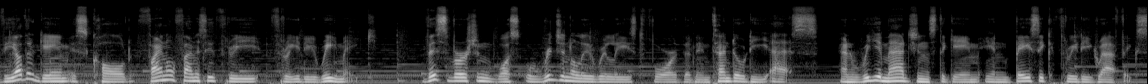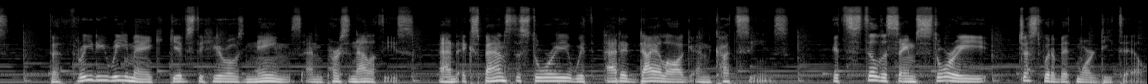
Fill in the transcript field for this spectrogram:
The other game is called Final Fantasy III 3D Remake, this version was originally released for the Nintendo DS and reimagines the game in basic 3D graphics. The 3D remake gives the heroes names and personalities, and expands the story with added dialogue and cutscenes. It's still the same story, just with a bit more detail.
